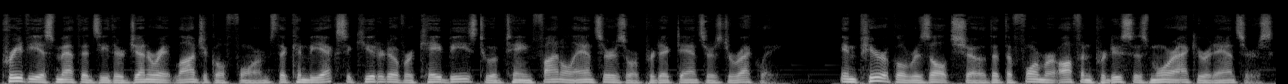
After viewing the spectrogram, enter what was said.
Previous methods either generate logical forms that can be executed over KBs to obtain final answers or predict answers directly. Empirical results show that the former often produces more accurate answers,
